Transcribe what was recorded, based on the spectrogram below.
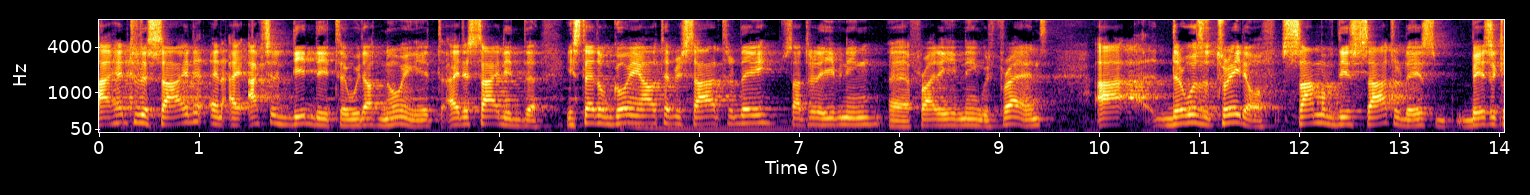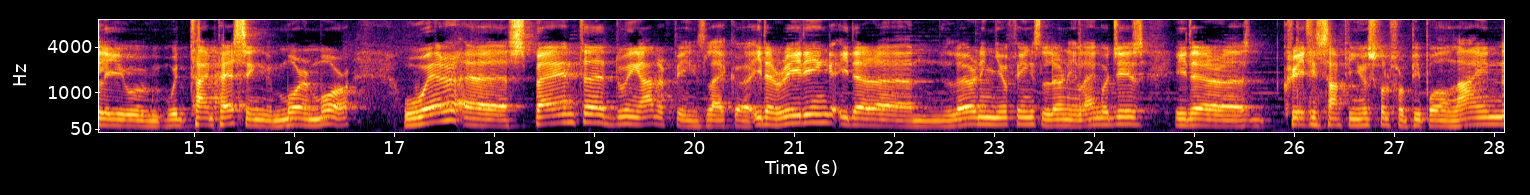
I had to decide, and I actually did it without knowing it. I decided uh, instead of going out every Saturday, Saturday evening, uh, Friday evening with friends, uh, there was a trade-off. Some of these Saturdays, basically with time passing more and more, were uh, spent uh, doing other things like uh, either reading, either um, learning new things, learning languages, either uh, creating something useful for people online,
